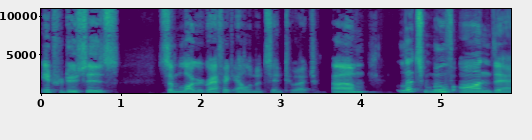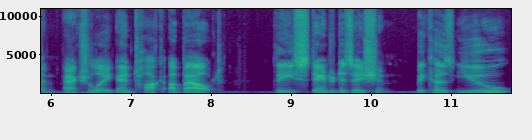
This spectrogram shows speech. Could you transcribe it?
introduces some logographic elements into it. Um, let's move on then, actually, and talk about the standardization because you,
